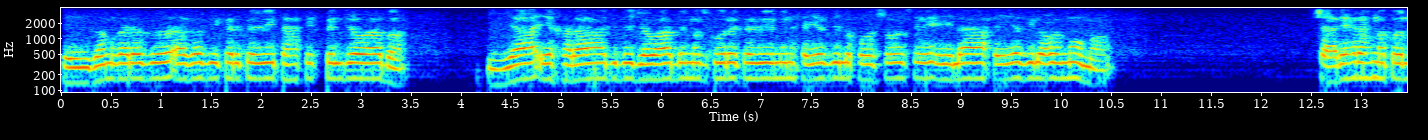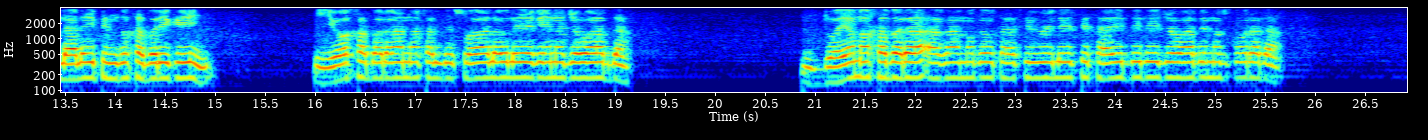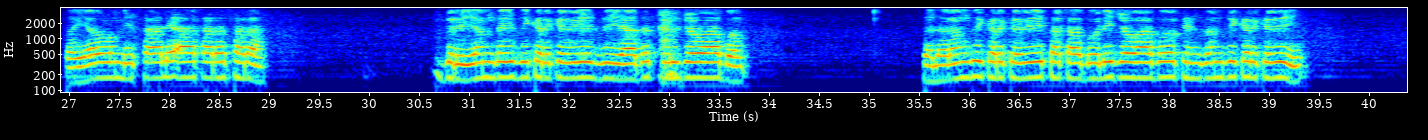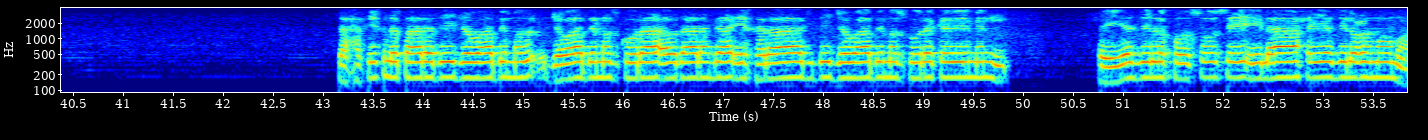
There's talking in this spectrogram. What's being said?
پنځم غرض هغه ذکر کوي تحقیق فی الجواب یا اخراج د جواب مذکوره کوي من حیز الخصوص الى حیز العموم شارح رحمت الله علیه پنځه خبرې کوي یو خبره نقل د سوال او لغې نه جواب ده دویمه خبره هغه موږ تاسو ویلې چې تایید د جواب مذکوره ده په یو مثال آخر سره دریم دی ذکر کوي زیادت فی الجواب سلرم ذکر کوي تقابلی جواب پنځم ذکر کوي تحقیق لپاره دی جواب مز... جواب مذکوره او دارنګه اخراج دی جواب مذکوره کوي من حيز الخصوص الى حيز العموم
